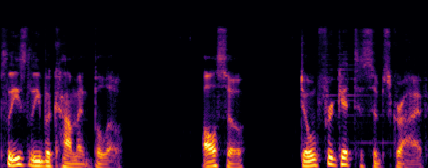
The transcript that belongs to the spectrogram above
please leave a comment below. Also, don't forget to subscribe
